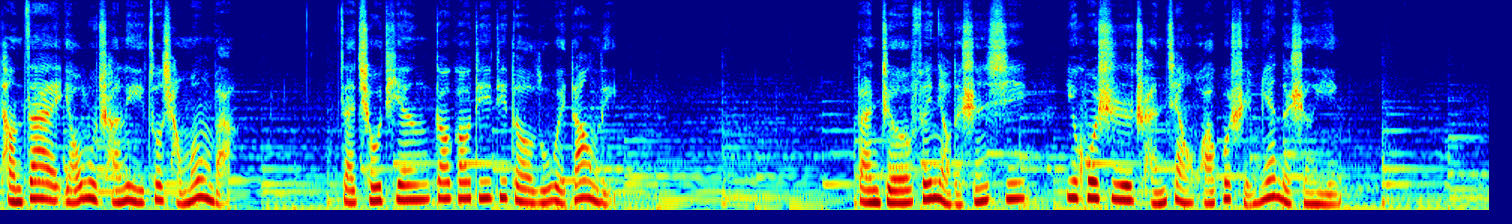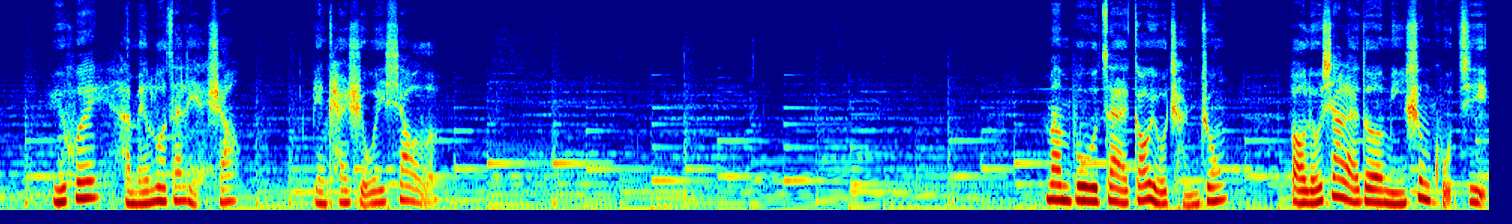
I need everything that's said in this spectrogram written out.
躺在摇橹船里做场梦吧，在秋天高高低低的芦苇荡里，伴着飞鸟的声息，亦或是船桨划过水面的声音。余晖还没落在脸上，便开始微笑了。漫步在高邮城中。保留下来的名胜古迹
